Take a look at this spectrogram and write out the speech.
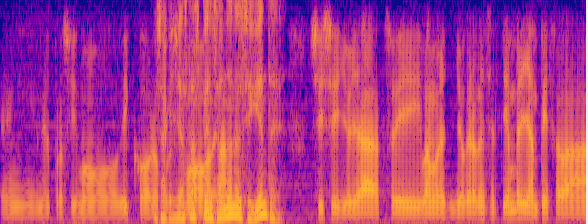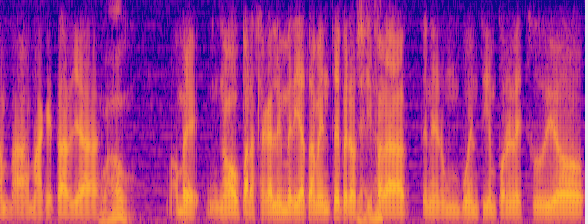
en, en el próximo disco. O sea que ya estás pensando en el siguiente. Sí, sí, yo ya estoy... Vamos, yo creo que en septiembre ya empiezo a, a maquetar ya... Wow. Hombre, no para sacarlo inmediatamente, pero sí ya. para tener un buen tiempo en el estudio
